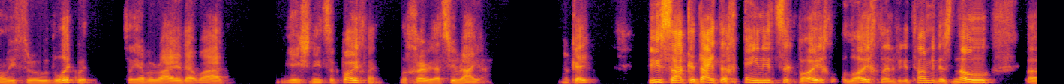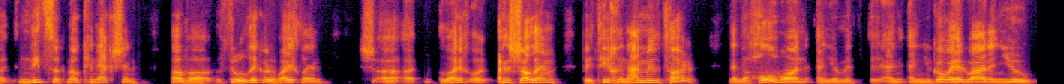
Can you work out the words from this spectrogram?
only through the liquid. So you have a raya that what yesh nitzik ba'oichlin. That's your raya. Okay. If you can tell me there's no uh, nitzuk, no connection of a through a liquid of eichlin, uh, uh, then the whole one and you and and you go ahead one and you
